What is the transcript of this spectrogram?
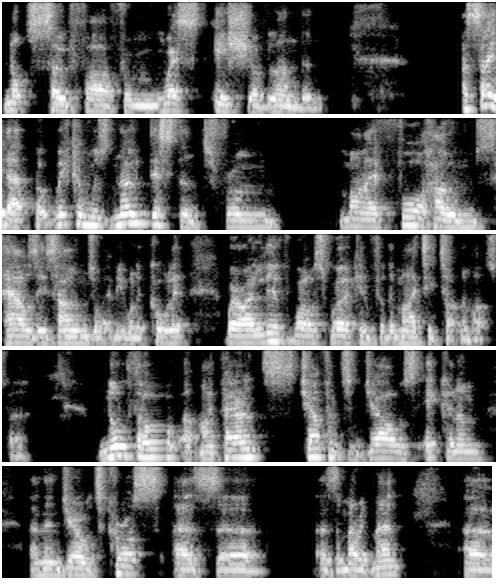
not so far from west-ish of London. I say that, but Wycombe was no distance from my four homes, houses, homes, whatever you want to call it, where I live whilst working for the mighty Tottenham Hotspur. Northolt at my parents, Chalfont St Giles, Ickenham, and then Gerrards Cross as, uh, as a married man, uh,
